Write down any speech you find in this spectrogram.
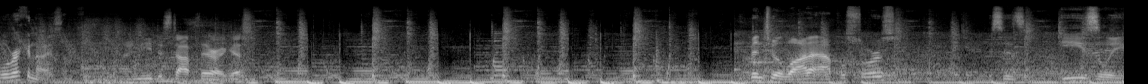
will recognize them. I need to stop there, I guess. I've been to a lot of Apple stores. This is easily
